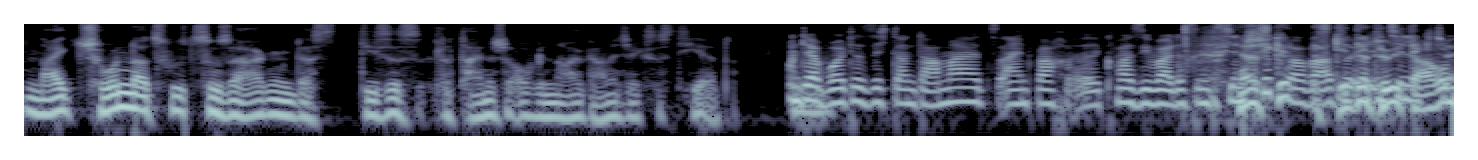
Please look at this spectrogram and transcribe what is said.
neigt schon dazu zu sagen, dass dieses lateinische Original gar nicht existiert. Und er wollte sich dann damals einfach äh, quasi, weil das so ein bisschen Ja, schicker geht, war, es geht so natürlich darum,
